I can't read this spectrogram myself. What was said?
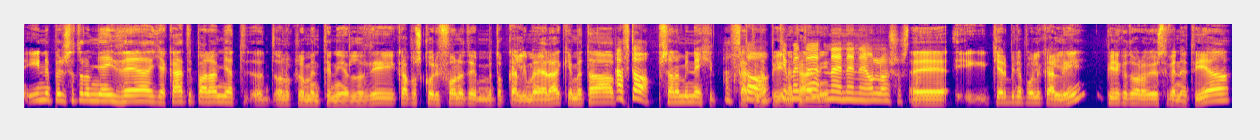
είναι περισσότερο μια ιδέα για κάτι παρά μια τ- ολοκληρωμένη ταινία. Δηλαδή κάπως κορυφώνεται με το καλημέρα και μετά Αυτό. σαν να μην έχει Αυτό. κάτι να πει και να μετά, κάνει. ναι, ναι, ναι, όλο σωστό. Ε, η Κέρμπι είναι πολύ καλή. Πήρε και το βραβείο στη Βενετία.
